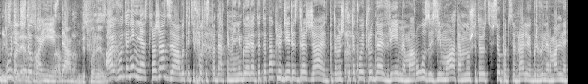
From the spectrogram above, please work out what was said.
вечером будет бесполезно. что поесть, Да, да. да, да. Бесполезно. А вот они меня стражат за вот эти фото с подарками. Они говорят, это так людей раздражает, потому что такое трудное время, морозы, зима, там, ну что-то все подсобрали. Я говорю, вы нормальные.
